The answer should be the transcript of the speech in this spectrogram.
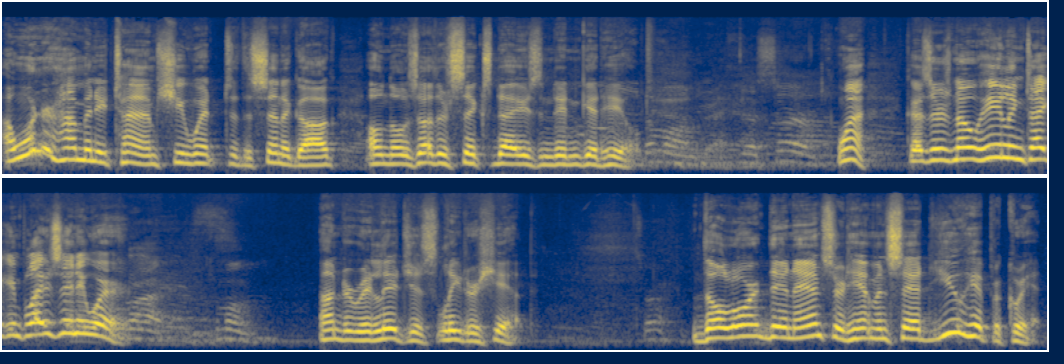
I wonder how many times she went to the synagogue on those other six days and didn't get healed. Why? Because there's no healing taking place anywhere under religious leadership. The Lord then answered him and said, You hypocrite.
